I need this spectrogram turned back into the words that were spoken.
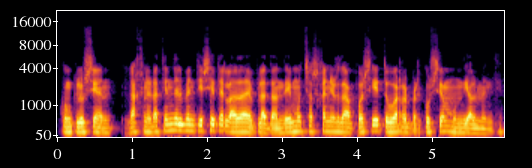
Conclusión. La generación del 27 es la edad de plata, donde hay muchos genios de la poesía y tuvo repercusión mundialmente.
